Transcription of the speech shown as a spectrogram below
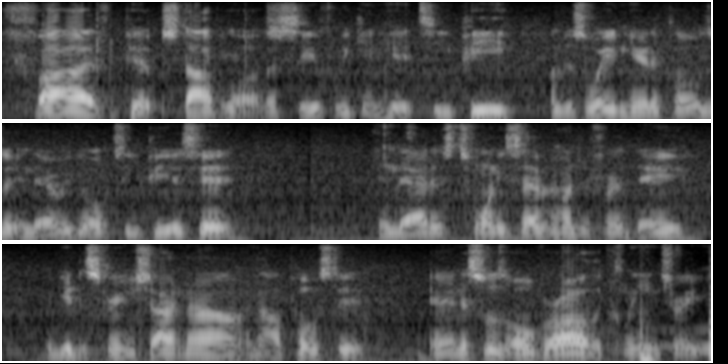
5 pip stop loss. Let's see if we can hit TP. I'm just waiting here to close it and there we go. TP is hit and that is 2700 for the day. I'll get the screenshot now and I'll post it. And this was overall a clean trade.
